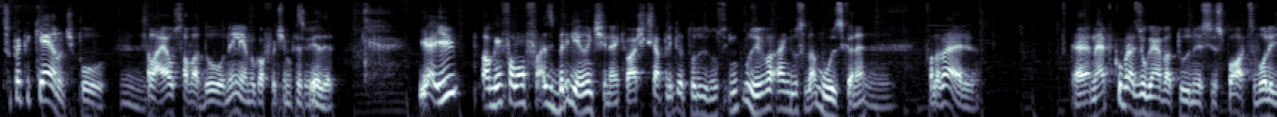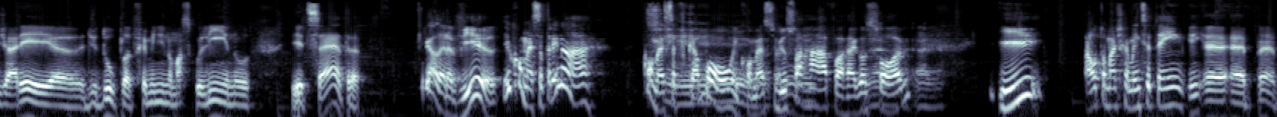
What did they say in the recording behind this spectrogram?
super pequeno, tipo, sei lá, El Salvador, nem lembro qual foi o time que eles Sim. perderam. E aí, alguém falou uma frase brilhante, né, que eu acho que se aplica a todos, os- inclusive a indústria da música, né? Fala, velho, é, na época o Brasil ganhava tudo nesses esportes, vôlei de areia, de dupla, feminino, masculino e etc., a galera via e começa a treinar. Começa a ficar Sim, bom, e começa a subir o sarrafo, a régua sobe. É, é. E automaticamente você tem é, é, é,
